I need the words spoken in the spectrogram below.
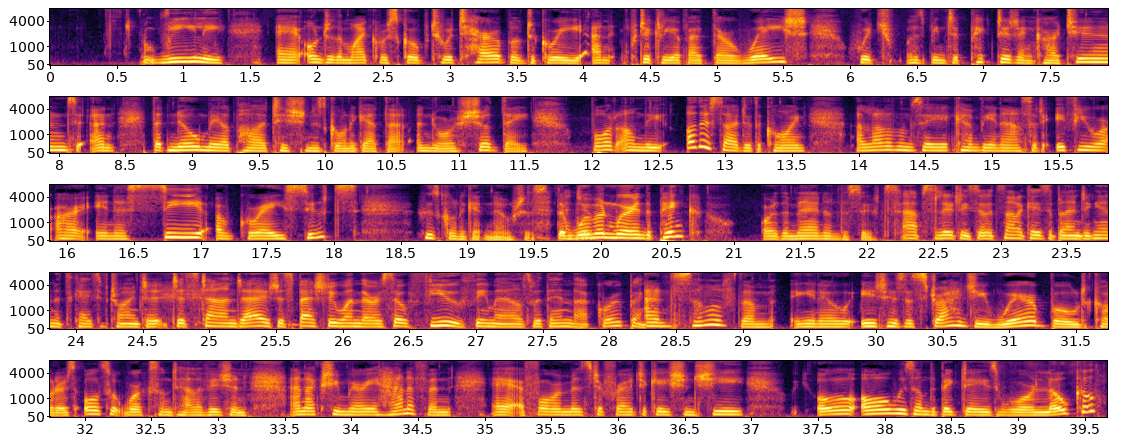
really uh, under the microscope to a terrible degree, and particularly about their weight, which has been depicted in cartoons, and that no male politician is going to get that, and nor should they. But on the other side of the coin, a lot of them say it can be an asset if you are in a sea of grey suits. Who's going to get noticed? The woman wearing the pink or the men in the suits. Absolutely. So it's not a case of blending in, it's a case of trying to, to stand out, especially when there are so few females within that grouping. And some of them, you know, it is a strategy. Wear bold colours. Also, it works on television. And actually, Mary Hanafin, uh, a former Minister for Education, she always on the big days wore local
